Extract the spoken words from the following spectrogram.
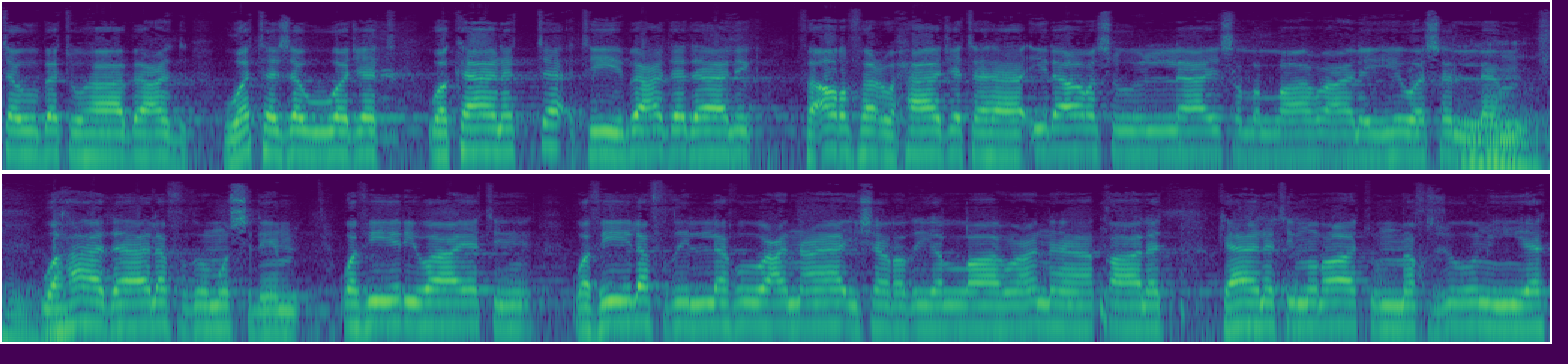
توبتها بعد وتزوجت وكانت تأتي بعد ذلك فأرفع حاجتها إلى رسول الله صلى الله عليه وسلم. وهذا لفظ مسلم. وفي رواية وفي لفظ له عن عائشة رضي الله عنها قالت كانت امرأة مخزومية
